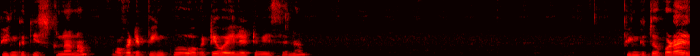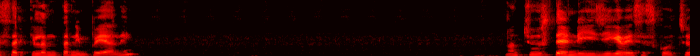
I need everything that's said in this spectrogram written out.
పింక్ తీసుకున్నాను. ఒకటి పింకు ఒకటి వైలెట్ వేసాను. పింక్తో కూడా సర్కిల్ అంతా నింపేయాలి. చూస్తే అండి ఈజీగా వేసేసుకోవచ్చు.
